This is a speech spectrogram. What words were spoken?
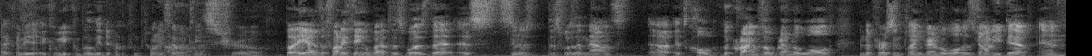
That could be it. Could be completely different from 2017. that's true. But yeah, the funny thing about this was that as soon as this was announced, uh, it's called The Crimes of Grindelwald, and the person playing Grindelwald is Johnny Depp, and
